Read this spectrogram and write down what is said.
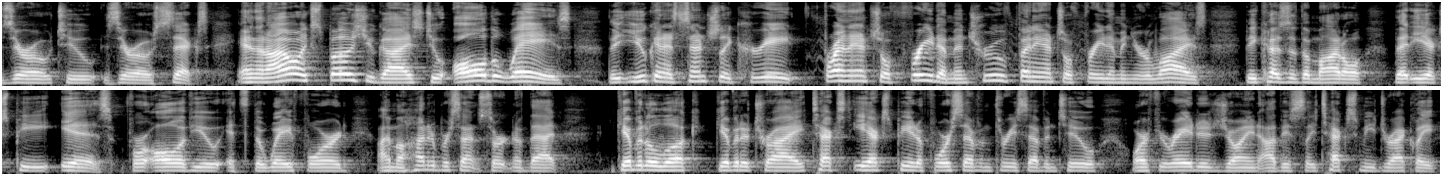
0206. And then I'll expose you guys to all the ways that you can essentially create financial freedom and true financial freedom in your lives because of the model that EXP is. For all of you, it's the way forward. I'm 100% certain of that. Give it a look, give it a try. Text EXP to 47372, or if you're ready to join, obviously text me directly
